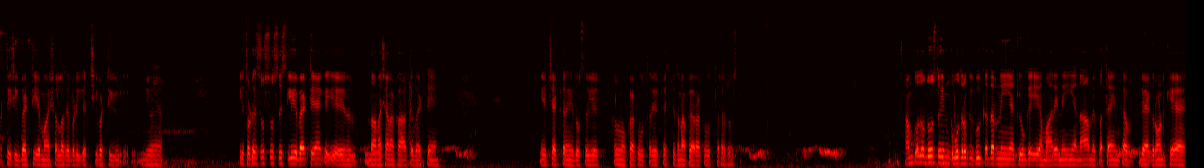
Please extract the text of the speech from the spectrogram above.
पट्टी सी बैठी है, माशाल्लाह से बड़ी अच्छी पट्टी जो है। ये थोड़े सुस्त सुस्त इसलिए बैठे हैं कि ये दाना शाना खा के बैठे हैं। ये चेक करें दोस्तों, ये कलनों का कबूतर, ये कैसे, कितना प्यारा कबूतर है दोस्तों। हमको तो दोस्तों इन कबूतरों की कोई कदर नहीं है, क्योंकि ये हमारे नहीं है ना हमें पता है इनका बैकग्राउंड क्या है।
